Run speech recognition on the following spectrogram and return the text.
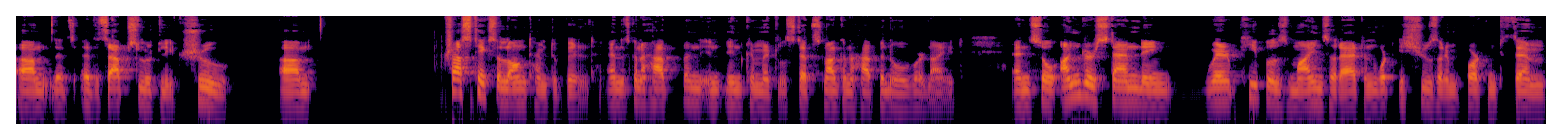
um, that's that's absolutely true. Um, trust takes a long time to build, and it's going to happen in incremental steps. Not going to happen overnight. And so understanding where people's minds are at and what issues are important to them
